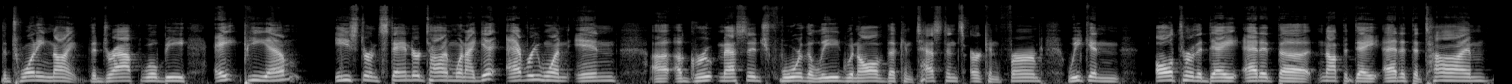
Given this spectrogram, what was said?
the 29th. The draft will be 8 p.m. Eastern Standard Time. When I get everyone in uh, a group message for the league, when all of the contestants are confirmed, we can alter the date, edit the, not the date, edit the time,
